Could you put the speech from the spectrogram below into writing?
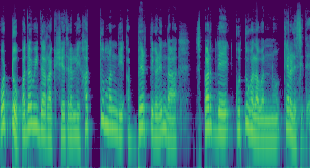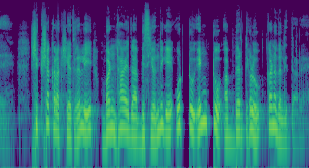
ಒಟ್ಟು ಪದವೀಧರ ಕ್ಷೇತ್ರದಲ್ಲಿ ಹತ್ತು ಮಂದಿ ಅಭ್ಯರ್ಥಿಗಳಿಂದ ಸ್ಪರ್ಧೆ ಕುತೂಹಲವನ್ನು ಕೆರಳಿಸಿದೆ. ಶಿಕ್ಷಕರ ಕ್ಷೇತ್ರದಲ್ಲಿ ಬಂಡಾಯದ ಬಿಸಿಯೊಂದಿಗೆ ಒಟ್ಟು ಎಂಟು ಅಭ್ಯರ್ಥಿಗಳು ಕಣದಲ್ಲಿದ್ದಾರೆ.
